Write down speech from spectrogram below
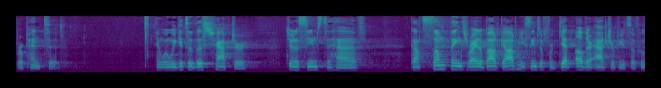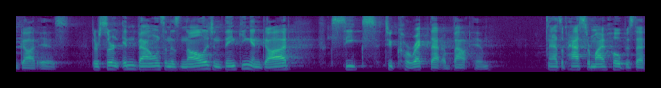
repented. And when we get to this chapter, Jonah seems to have got some things right about God, but he seems to forget other attributes of who God is. There's certain imbalance in his knowledge and thinking, and God seeks to correct that about him. And as a pastor, my hope is that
